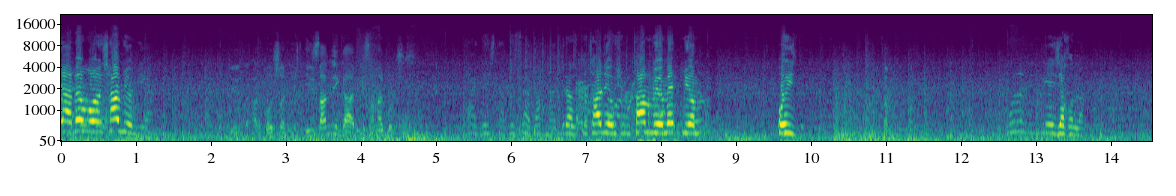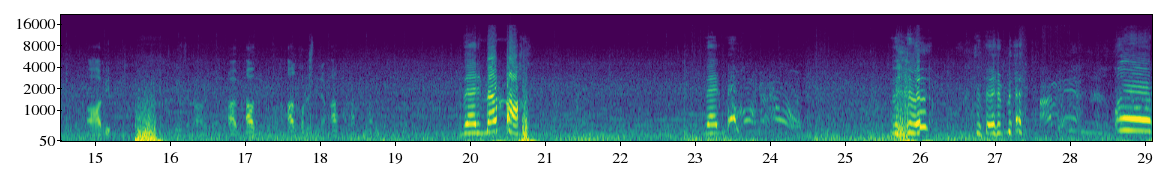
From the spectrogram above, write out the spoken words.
Ya ben konuşamıyorum ya. Gerizekalı konuşamıyoruz. İnsan değil ki abi. insanlar konuşur. Gençler bu sefer bakmayın biraz utanıyorum şimdi tanımıyorum etmiyorum. O yüzden Tanımıyorum lan. bunu dinleyecek olan. Abi. Gerizekalı ya. Abi al mikrofonu. Al konuşmayacağım. Al. al, al. Vermem bak. Vermem. Vermem. Vermem. Oo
